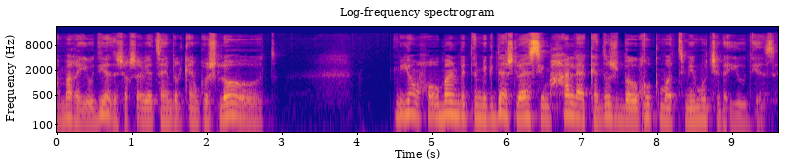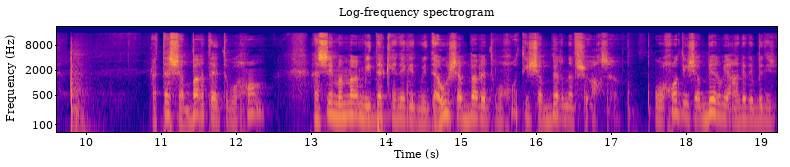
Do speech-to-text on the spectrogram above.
אמר היהודי הזה שעכשיו יצא עם ברכיים כושלות. מיום חורבן בית המקדש לא היה שמחה להקדוש ברוך הוא כמו התמימות של היהודי הזה. ואתה שברת את רוחו? השם אמר מידה כנגד מידה, הוא שבר את רוחו, תישבר נפשו עכשיו. רוחו תישבר ויעלה לבית איש.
